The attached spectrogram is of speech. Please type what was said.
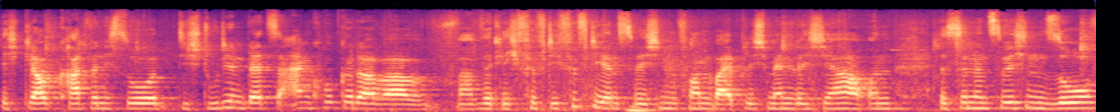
ich glaube, gerade wenn ich so die Studienplätze angucke, da war, war wirklich 50-50 inzwischen von weiblich-männlich, ja. Und es sind inzwischen so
